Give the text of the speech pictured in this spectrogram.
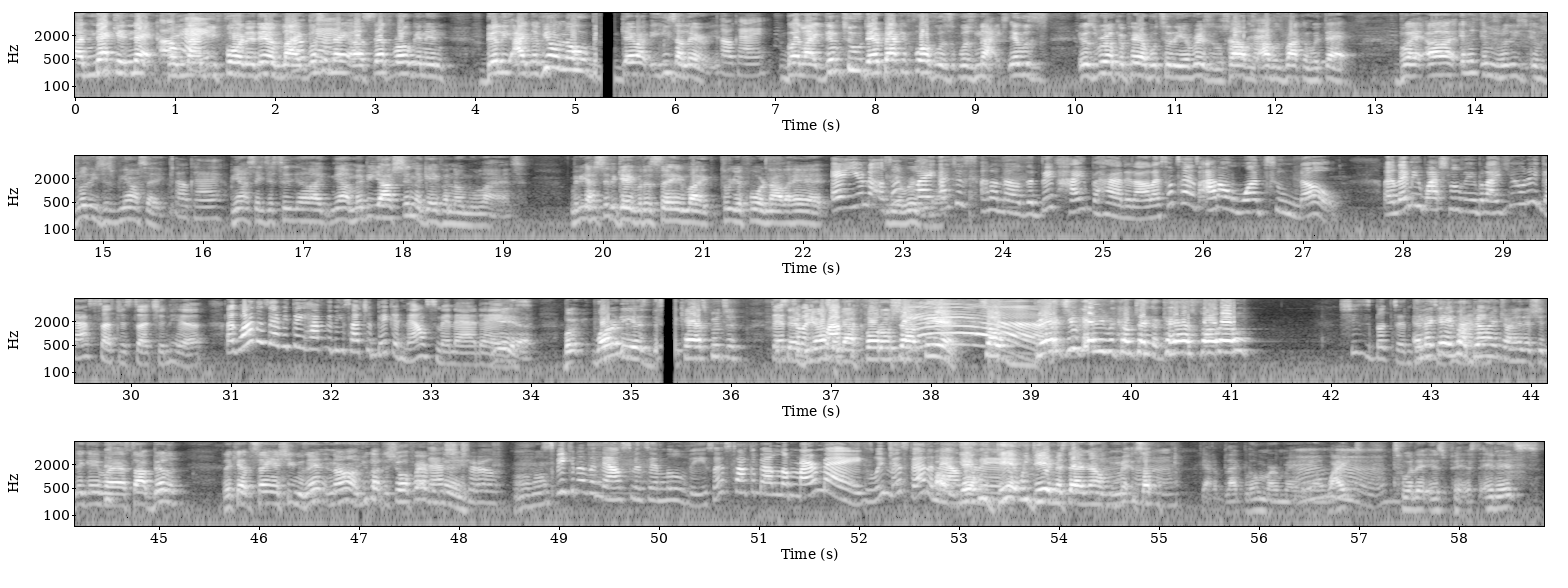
a neck and neck from Okay. '94 to them. Like what's the name? Uh, Seth Rogen and Billy. Eichner. If you don't know who Gay White, he's hilarious. okay. But like them two, their back and forth was was nice. It was it was real comparable to the original, so I was I was rocking with that. But uh, it was it was really it was really just Beyonce. Okay. Beyonce just took, like yeah maybe y'all shouldn't have gave her no new lines. Maybe I should have gave her the same like three or four dollar had. And you know, some, like I just I don't know the big hype behind it all. Like sometimes I don't want to know. Like let me watch the movie and be like, yo, they got such and such in here. Like why does everything have to be such a big announcement nowadays? Yeah, but word is the cast picture. They That said Beyonce got cropped- photoshopped in. So bitch, you can't even come take a cast photo. She's booked in. And they gave her billing. Ain't trying to hear that shit. They gave her ass top billing. They kept saying she was in it. No, you got to show up for everything. That's true. Mhm. Speaking of announcements and movies, let's talk about Little Mermaid. We missed that Oh, announcement. yeah, we did. We did miss that announcement. Mm-hmm. Got a black little mermaid and white Twitter is pissed, and it's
